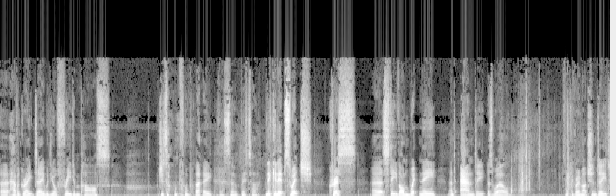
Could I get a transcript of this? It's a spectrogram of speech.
uh, have a great day with your Freedom Pass, which is on the way. They're so bitter. Nick in Ipswich, Chris, uh, Steve on Whitney, and Andy as well. Thank you very much indeed.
